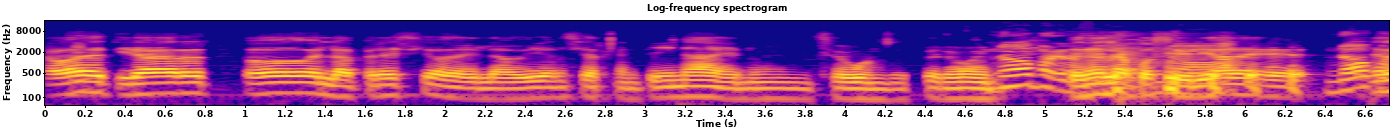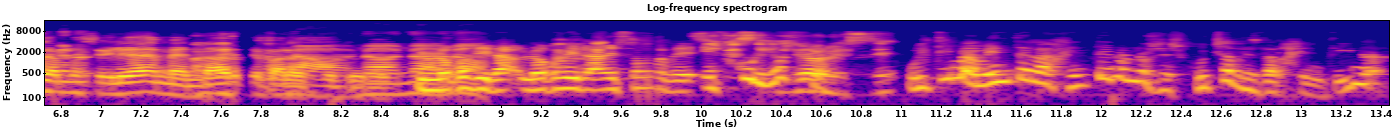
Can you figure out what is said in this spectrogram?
Acaba de tirar todo el aprecio de la audiencia argentina en un segundo, pero bueno. No, porque Tenés la posibilidad no, de, No, tenés la posibilidad de enmendarte No, para no, el futuro. no, no, luego, no. dirá, luego dirá eso de. Es curioso. Señores, ¿eh? Últimamente la gente no nos escucha desde Argentina.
